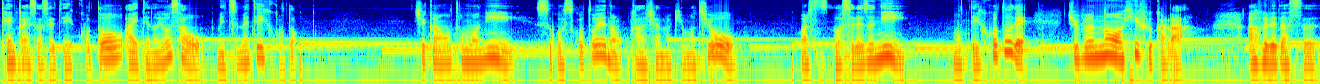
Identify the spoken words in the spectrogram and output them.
展開させていくこと相手の良さを見つめていくこと。時間を共に過ごすことへの感謝の気持ちを忘れずに持っていくことで自分の皮膚から溢れ出す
